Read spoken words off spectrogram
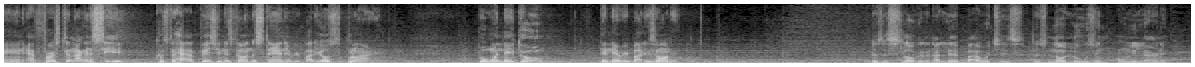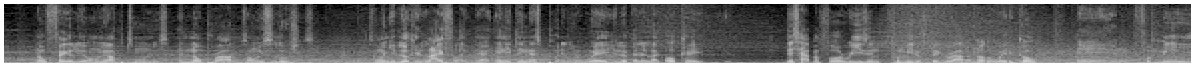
And at first, they're not going to see it. Because to have vision is to understand everybody else is blind. But when they do, then everybody's on it. There's a slogan that I live by, which is there's no losing, only learning. No failure, only opportunities. And no problems, only solutions. So when you look at life like that, anything that's put in your way, you look at it like, okay, this happened for a reason for me to figure out another way to go. And for me,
